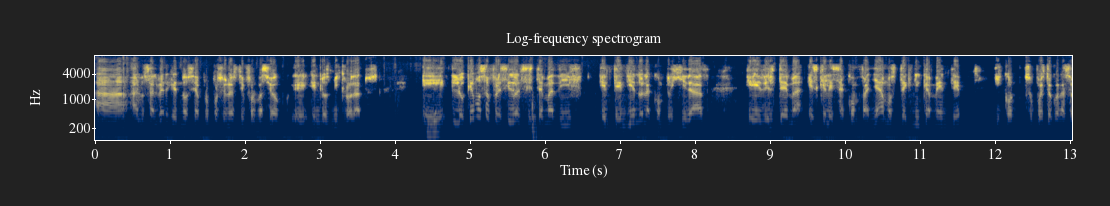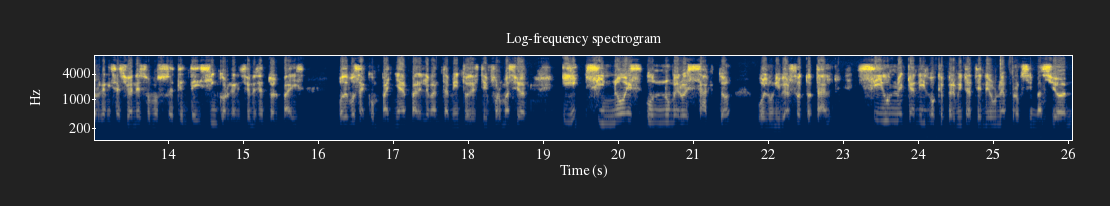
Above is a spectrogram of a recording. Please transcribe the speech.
a, los albergues. No se ha proporcionado esta información eh, en los microdatos. Eh, lo que hemos ofrecido al sistema DIF, entendiendo la complejidad del tema, es que les acompañamos técnicamente y con supuesto con las organizaciones, somos 75 organizaciones en todo el país, podemos acompañar para el levantamiento de esta información y si no es un número exacto, o el universo total, sí un mecanismo que permita tener una aproximación,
